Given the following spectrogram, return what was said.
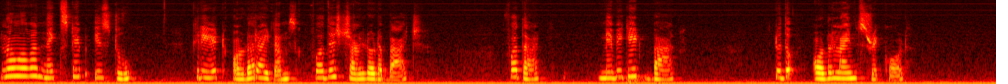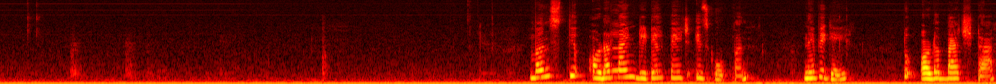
Now our next step is to create order items for this child order batch. For that, navigate back to the order lines record. Once the order line detail page is open, navigate to order batch tab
